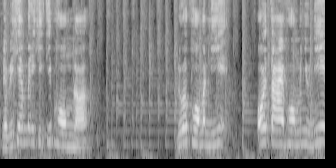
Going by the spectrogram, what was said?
เดี๋ยวพี่เข้มไม่ได้คลิกที่พรมเหรอ หรือว่าพรมอันนี้ โอ้ยตายพรมมันอยู่นี่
